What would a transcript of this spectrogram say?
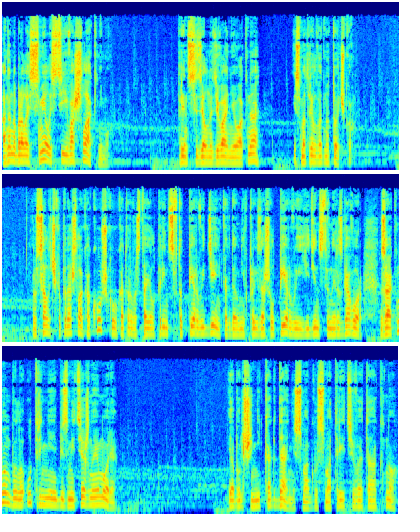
она набралась смелости и вошла к нему. Принц сидел на диване у окна и смотрел в одну точку – Русалочка подошла к окошку, у которого стоял принц в тот первый день, когда у них произошел первый и единственный разговор. За окном было утреннее безмятежное море. «Я больше никогда не смогу смотреть в это окно»,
